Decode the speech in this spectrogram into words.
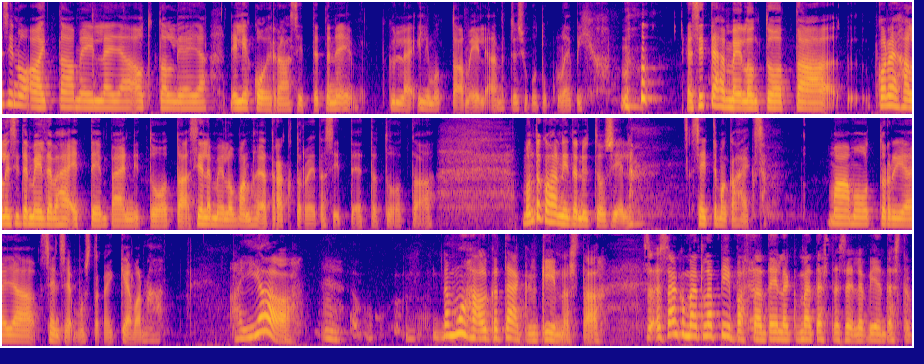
Siinä on aittaa meillä ja autotallia ja neljä koiraa sitten, että ne kyllä ilmoittaa meille aina, että jos joku tulee pihaan. ja sittenhän meillä on tuota, konehalli sitten meiltä vähän eteenpäin, niin tuota, siellä meillä on vanhoja traktoreita sitten, että tuota, montakohan niitä nyt on siellä? Seitsemän, kahdeksan. Maamoottoria ja sen semmoista kaikkea vanhaa. Ai jaa. Mm. No mua alkoi tämä kyllä kiinnostaa. Saanko mä tulla piipahtaan teille, kun mä tästä selviän tästä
